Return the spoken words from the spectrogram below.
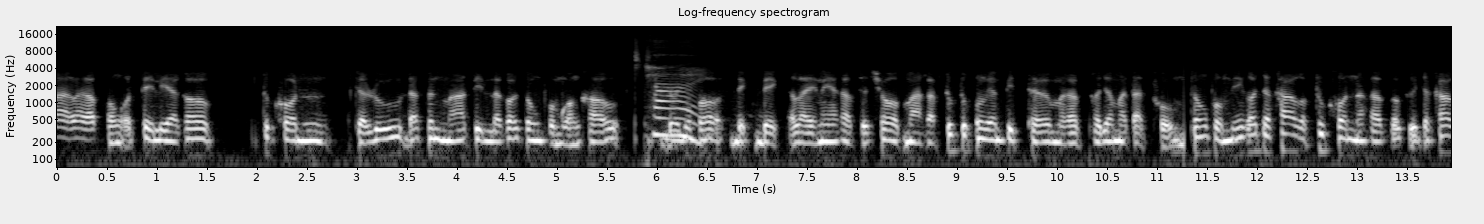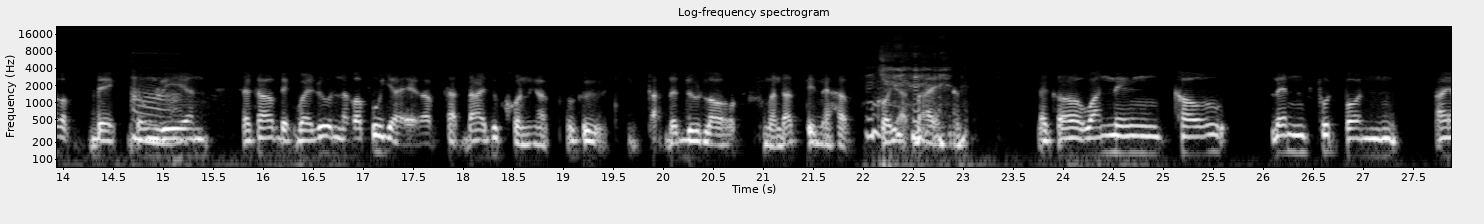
มากแล้วครับ ของออสเตรเลียก็ทุกคน จะรู้ Dustin Martin แล้วก็ทรงผมของเขาโดยเฉพาะเด็กๆอะไรเนี่ยครับ จะชอบมากครับทุกๆโรงเรียนปิดเทอมครับเขาจะมาตัดผมทรงผมนี้ก็จะเข้ากับทุกคนนะครับ ก็คือจะเข้ากับเด็กโรงเรียนจะเข้าเด็กวัยรุ่นแล้วก็ผู้ใหญ่ครับ ตัดได้ทุกคนครับ ก็คือตัดแล้วดูหล่อเหมือนดัสตินนะครับก็อยากได้ครับแล้วก็วันหนึ่งเขาเล่นฟุตบอลให้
